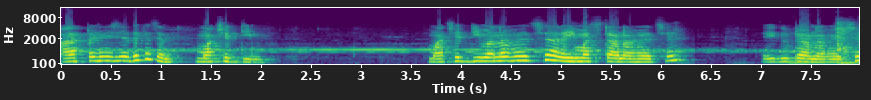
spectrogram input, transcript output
আর একটা জিনিস দেখেছেন? মাছের ডিম। মাছের ডিম আনা হয়েছে আর এই মাছটা আনা হয়েছে। এই দুটো আনা হয়েছে।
